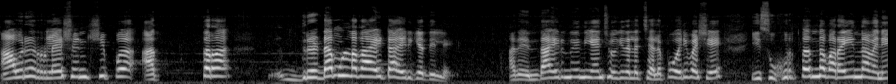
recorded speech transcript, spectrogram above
ആ ഒരു റിലേഷൻഷിപ്പ് അത്ര ദൃഢമുള്ളതായിട്ടായിരിക്കത്തില്ലേ? അതെന്തായിരുന്നു എന്ന് ഞാൻ ചോദിക്കുന്നില്ല ചിലപ്പോൾ ഒരു പക്ഷേ ഈ സുഹൃത്തെന്ന് പറയുന്നവന്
